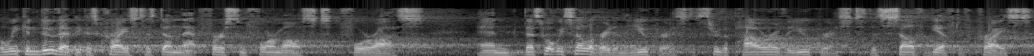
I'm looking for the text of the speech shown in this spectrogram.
But we can do that because Christ has done that first and foremost for us. And that's what we celebrate in the Eucharist. It's through the power of the Eucharist, the self-gift of Christ,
